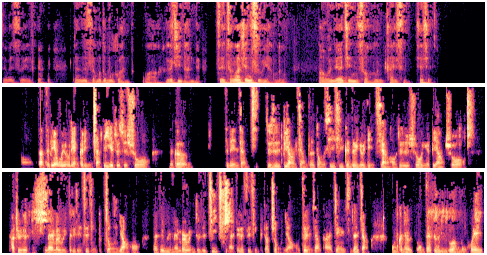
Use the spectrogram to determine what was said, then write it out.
就会睡了，但是什么都不管，哇，何其难的！所以总要先数羊哦。好，我们就要请守恒开始，谢谢。那这边我有两个联想，第一个就是说，那个这边讲，就是碧昂讲的东西，其实跟这个有一点像哈，就是说，因为碧昂说他觉得 memory 这件事情不重要哈，但是 remembering 就是记起来这个事情比较重要。这很像刚才建律师在讲，我们可能我们在读理论，我们会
